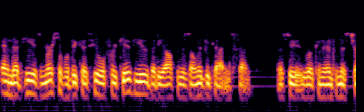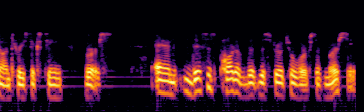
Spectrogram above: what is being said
and that He is merciful because He will forgive you that He offered His only begotten Son. As you look in the infamous John 3.16 verse. And this is part of the, the spiritual works of mercy,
